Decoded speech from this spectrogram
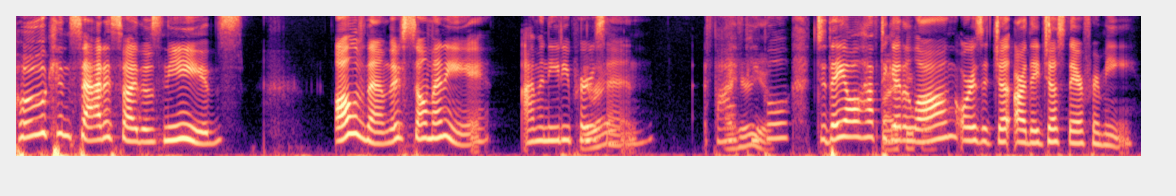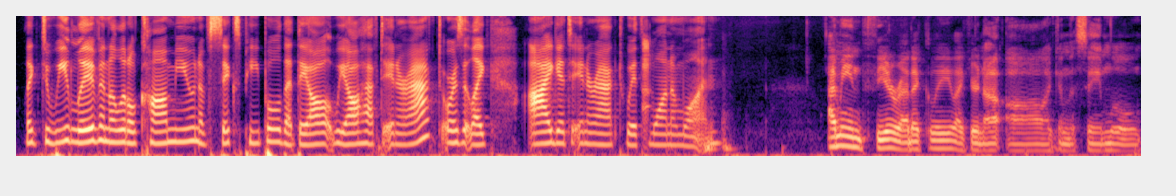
Who can satisfy those needs? All of them. There's so many. I'm a needy You're right. person. Five hear you. people. Do they all have to Five get people. along, or is it just are they just there for me? Like, do we live in a little commune of six people that they all we all have to interact, or is it like I get to interact with one on one? I mean, theoretically, like you're not all like in the same little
